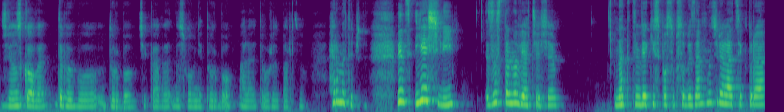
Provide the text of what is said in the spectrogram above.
związkowe. To by było turbo ciekawe, dosłownie turbo, ale to już jest bardzo hermetyczne. Więc jeśli zastanawiacie się nad tym, w jaki sposób sobie zamknąć relację, która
